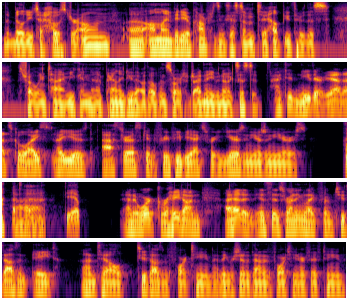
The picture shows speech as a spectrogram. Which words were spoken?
the ability to host your own uh, online video conferencing system to help you through this, this troubling time. You can uh, apparently do that with open source, which I didn't even know existed. I didn't either. Yeah, that's cool. I, I used Asterisk and FreePBX for years and years and years. Uh, yep. And it worked great on. I had an instance running like from 2008 until 2014. I think we shut it down in 14 or 15.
